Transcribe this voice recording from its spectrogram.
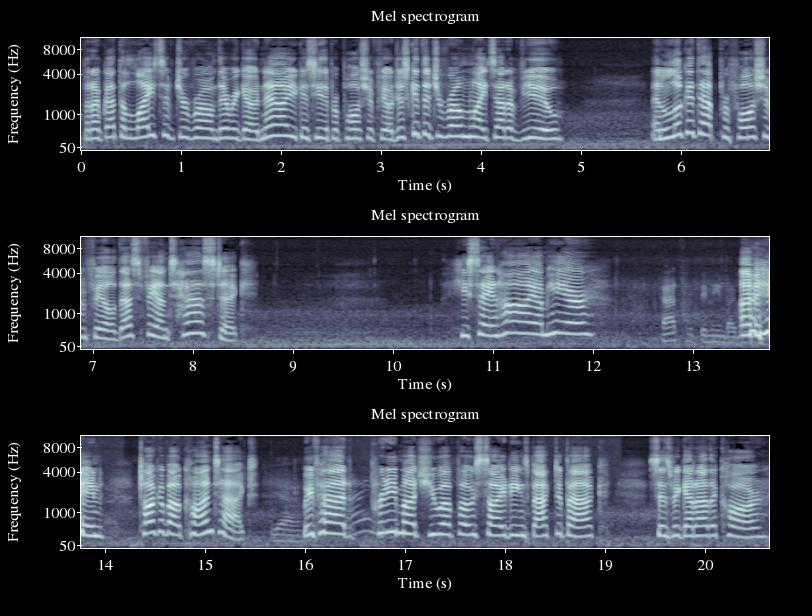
But I've got the lights of Jerome. There we go. Now you can see the propulsion field. Just get the Jerome lights out of view. And look at that propulsion field. That's fantastic. He's saying, hi, I'm here. That's what they mean by I mean, talk about contact. yeah. We've had pretty much UFO sightings back to back since we got out of the car.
